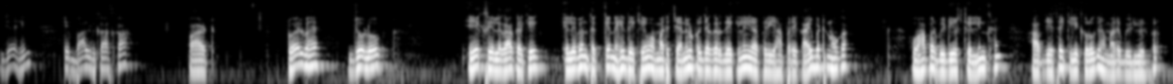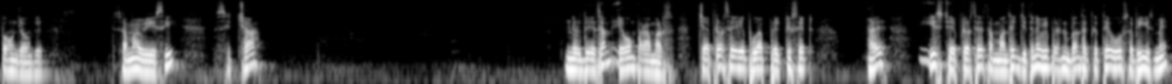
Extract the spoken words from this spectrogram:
जय हिंद, ये बाल विकास का पार्ट ट्वेल्व है, जो लोग एक से लगा करके एलेवन तक के नहीं देखे वो हमारे चैनल पर जाकर देख लें या फिर यहाँ पर एक आई बटन होगा, वहाँ पर वीडियोज़ के लिंक हैं, आप जैसे क्लिक करोगे हमारे वीडियोज़ पर पहुँच जाओगे। समावेशी शिक्षा निर्देशन एवं परामर्श, चैप्टर से ये पूरा प्रैक्टिस सेट है इस चैप्टर से संबंधित जितने भी प्रश्न बन सकते थे, वो सभी इसमें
